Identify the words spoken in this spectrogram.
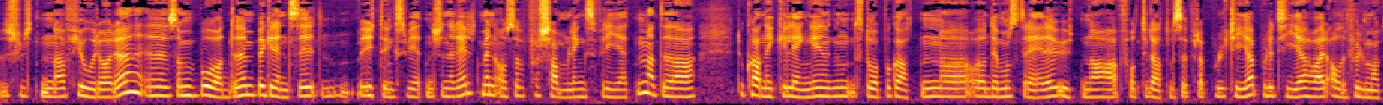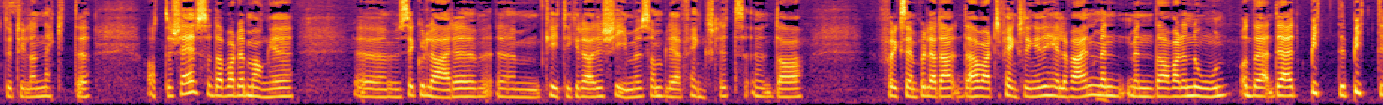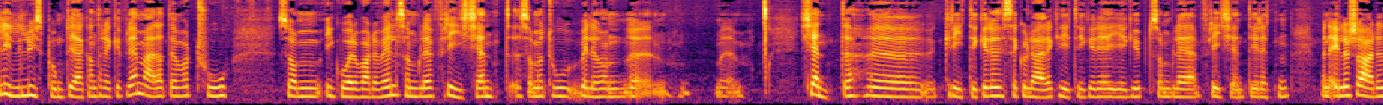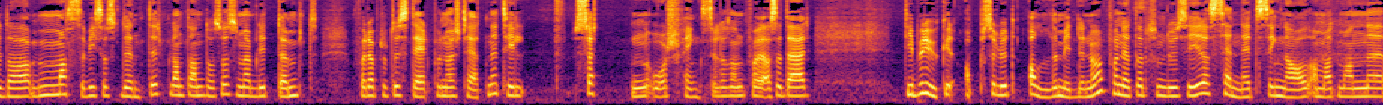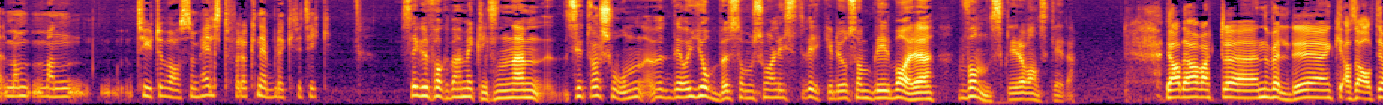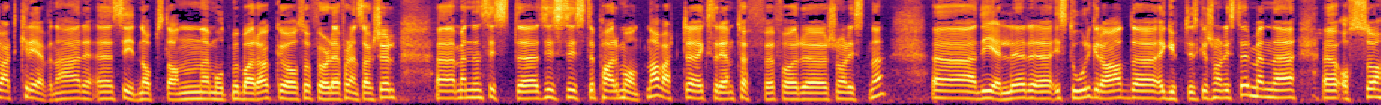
slutten av fjoråret eh, som både begrenser ytringsfriheten generelt, men også forsamlingsfriheten. At da, Du kan ikke lenger stå på gaten og, og, demonstrere uten å ha fått tillatelse fra politiet. Politiet har alle fullmakter til å nekte at det skjer. Så da var det mange eh, sekulære eh, kritikere av regimet som ble fengslet eh, da eksempel, ja, det, har vært fengslinger i hele veien, men, men da var det noen Og det, det er et bitte, bitte lille lyspunkt jeg kan trekke frem, er at det var to som i går var det vel, som ble frikjent, som er to veldig sånn øh, kjente øh, kritikere, sekulære kritikere i Egypt som ble frikjent i retten. Men ellers så er det da massevis av studenter annet også, som er blitt dømt for å ha protestert på universitetene til 17 års fengsel og sånn. Altså det er de bruker absolutt alle midler nå for nettopp som du sier, å sende et signal om at man, eh, man, man tyr til hva som helst for å kneble kritikk. Sigurd Falkenberg Mikkelsen, situasjonen, det å jobbe som journalist virker det jo som blir bare vanskeligere og vanskeligere? Ja, det har vært eh, en veldig, altså alltid vært krevende her eh, siden oppstanden mot Mubarak, og også før det for den saks skyld. Eh, men de siste, de siste par månedene har vært ekstremt tøffe for journalistene. Det gjelder i stor grad egyptiske journalister, men også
